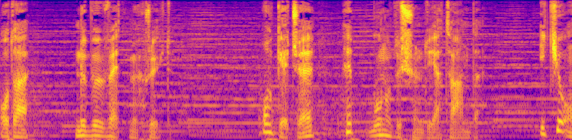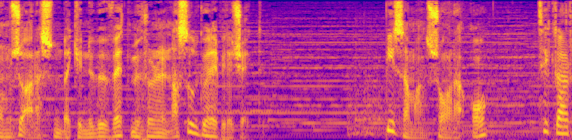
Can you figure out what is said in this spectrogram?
O da nübüvvet mührüydü. O gece hep bunu düşündü yatağında. İki omzu arasındaki nübüvvet mührünü nasıl görebilecekti? Bir zaman sonra o tekrar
